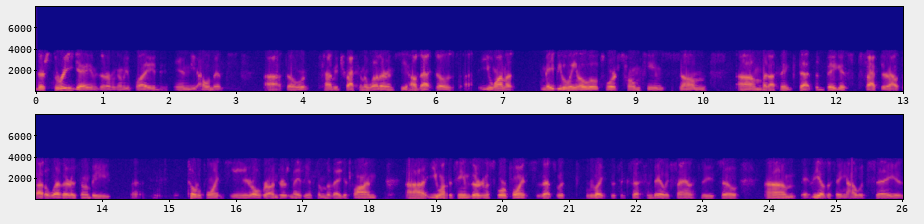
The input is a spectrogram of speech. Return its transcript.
there's three games that are going to be played in the elements. Uh, so we're kind of be tracking the weather and see how that goes. Uh, you want to maybe lean a little towards home teams some, um, but I think that the biggest factor outside of weather is going to be total points, you know, your over unders maybe in some of the Vegas lines. Uh, you want the teams that are going to score points. That's what relates to success in daily fantasy. So um, the other thing I would say is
